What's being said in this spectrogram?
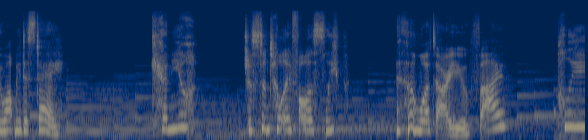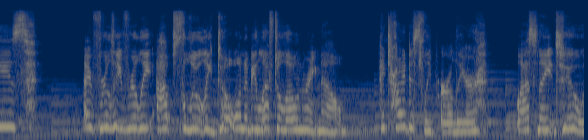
You want me to stay? Can you? Just until I fall asleep? what are you, five? Please. I really, really, absolutely don't want to be left alone right now. I tried to sleep earlier. Last night, too.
